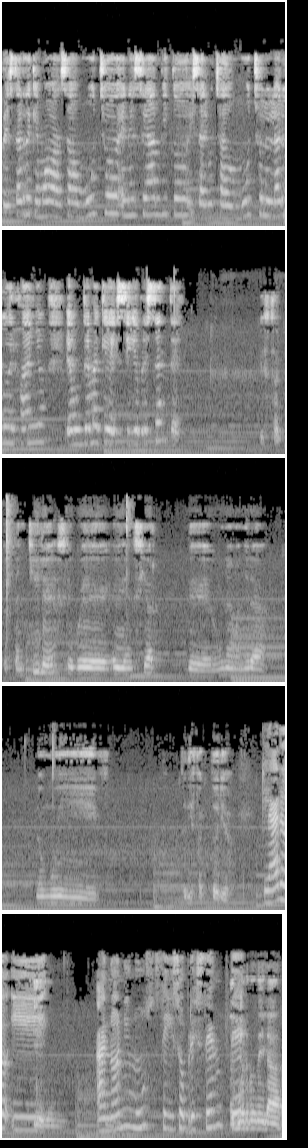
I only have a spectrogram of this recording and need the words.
pesar de que hemos avanzado mucho en ese ámbito y se ha luchado mucho a lo largo de los años, es un tema que sigue presente. Exacto, hasta en Chile se puede evidenciar de una manera no muy satisfactoria. Claro, y eh, Anonymous se hizo presente. Me acuerdo de la,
